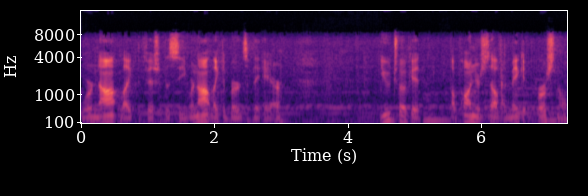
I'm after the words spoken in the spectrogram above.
We're not like the fish of the sea. We're not like the birds of the air. You took it upon yourself to make it personal,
